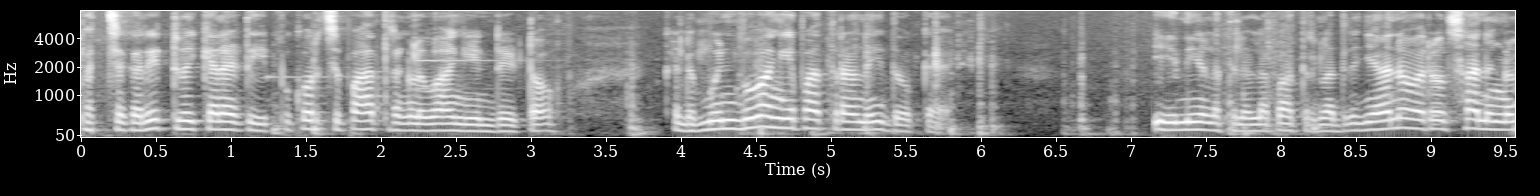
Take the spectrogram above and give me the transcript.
പച്ചക്കറി ഇട്ട് വയ്ക്കാനായിട്ട് ഇപ്പോൾ കുറച്ച് പാത്രങ്ങൾ വാങ്ങിയിട്ടുണ്ട് കേട്ടോ. കണ്ട് മുൻപ് വാങ്ങിയ പാത്രമാണ് ഇതൊക്കെ. ഈ നീളത്തിലുള്ള പാത്രങ്ങൾ. അതിൽ ഞാൻ ഓരോ സാധനങ്ങൾ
